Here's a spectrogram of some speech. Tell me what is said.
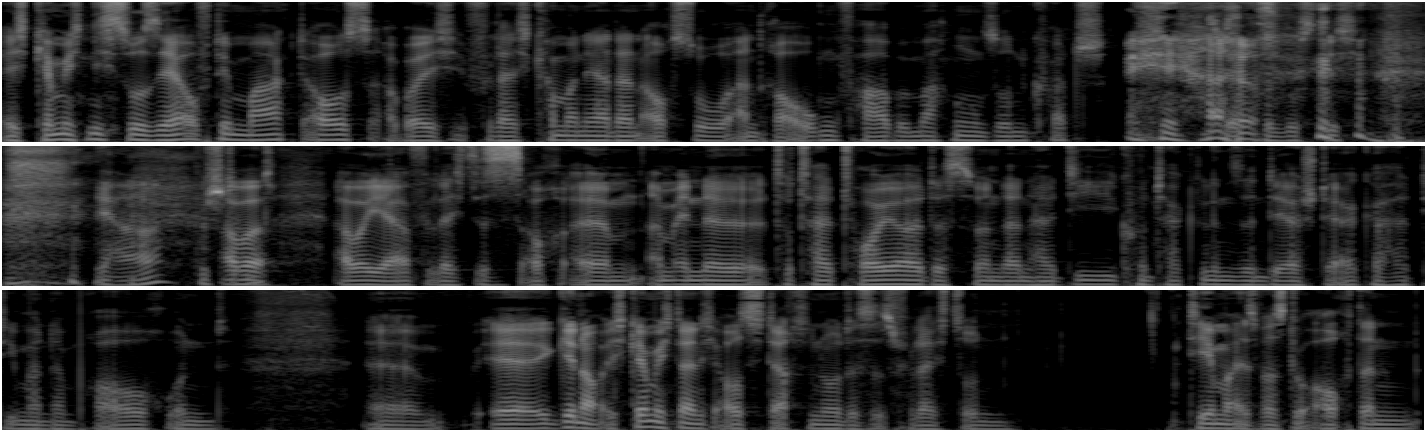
ich kenne mich nicht so sehr auf dem Markt aus, aber ich, vielleicht kann man ja dann auch so andere Augenfarbe machen, so ein Quatsch. Ja, das wäre lustig. ja, bestimmt. Aber, aber ja, vielleicht ist es auch ähm, am Ende total teuer, dass man dann halt die Kontaktlinse in der Stärke hat, die man dann braucht. Und ähm, äh, genau, ich kenne mich da nicht aus. Ich dachte nur, dass es vielleicht so ein Thema ist, was du auch dann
